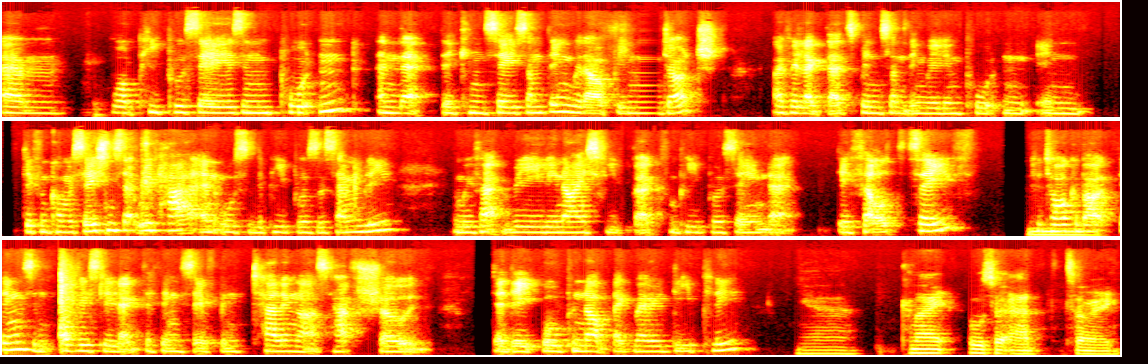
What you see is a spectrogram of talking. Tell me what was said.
um, what people say is important and that they can say something without being judged. I feel like that's been something really important in different conversations that we've had and also the People's Assembly. And we've had really nice feedback from people saying that they felt safe to mm. talk about things. And obviously, like the things they've been telling us have showed that they opened up like very deeply. Yeah. Can I also add, sorry,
